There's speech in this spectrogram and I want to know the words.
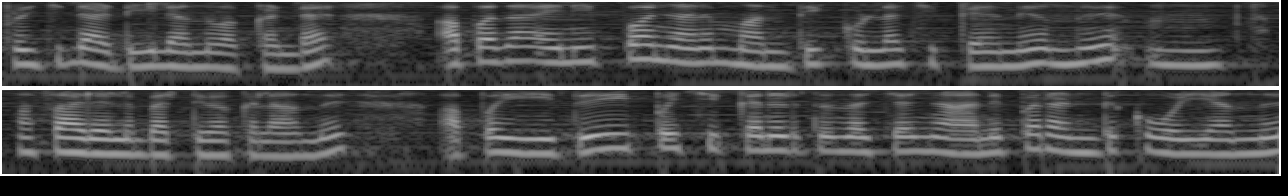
ഫ്രിഡ്ജിന്റെ അടിയിലാണ് വെക്കണ്ടേ. അപ്പോൾ അതാ ഇനിയിപ്പോൾ ഞാൻ മന്തിക്കുള്ള ചിക്കനെ ഒന്ന് മസാലയെല്ലാം പരട്ടി വെക്കലാന്ന്. അപ്പോൾ ഇത് ഇപ്പോൾ ചിക്കൻ എടുത്തതെന്ന് വെച്ചാൽ ഞാനിപ്പോൾ രണ്ട് കോഴിയാണ്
